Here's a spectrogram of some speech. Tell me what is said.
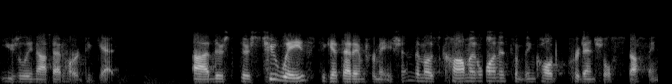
usually not that hard to get. Uh, there's, there's two ways to get that information. The most common one is something called credential stuffing.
